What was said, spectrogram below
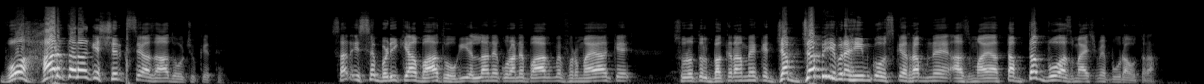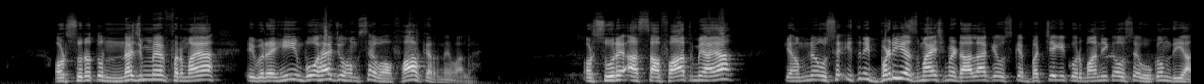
وہ ہر طرح کے شرک سے آزاد ہو چکے تھے۔ سر، اس سے بڑی کیا بات ہوگی؟ اللہ نے قرآن پاک میں فرمایا کہ سورت البکرا میں کہ جب جب ابراہیم کو اس کے رب نے آزمایا، تب تب وہ آزمائش میں پورا اترا۔ اور سورت النجم میں فرمایا ابراہیم وہ ہے جو ہم سے وفا کرنے والا ہے۔ اور سورہ اصافات میں آیا کہ ہم نے اسے اتنی بڑی ازمائش میں ڈالا کہ اس کے بچے کی قربانی کا اسے حکم دیا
